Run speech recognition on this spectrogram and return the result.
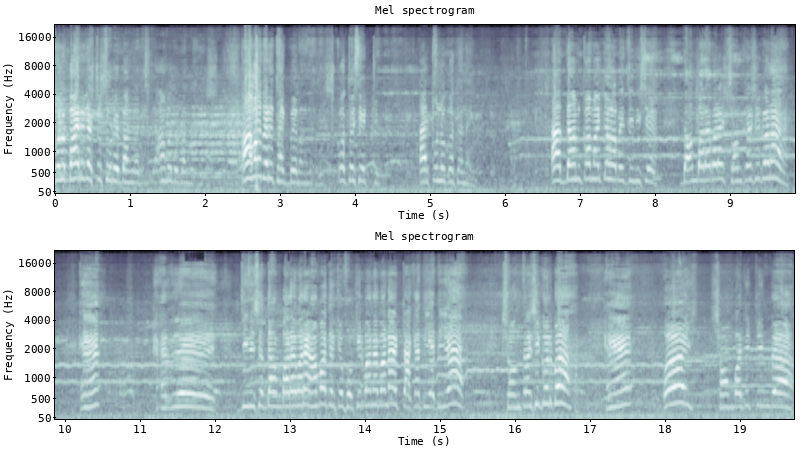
কোনো বাইরের রাষ্ট্র সোরের বাংলাদেশ আমাদের বাংলাদেশ। আমাদেরই থাকবে বাংলাদেশ। কত সেটটি আর কোনো কথা নাই। আর দাম কমাইতে হবে জিনিসের। দাম বাড়াবাড়ায় সন্ত্রাসী করা জিনিসের দাম বাড়াবাড়ে আমাদেরকে ফকির বানাবে না টাকা দিয়ে দিয়া সন্ত্রাসী করবা হ্যাঁ? ওই সাংবাদিক কিনবা,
